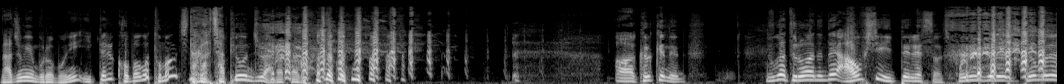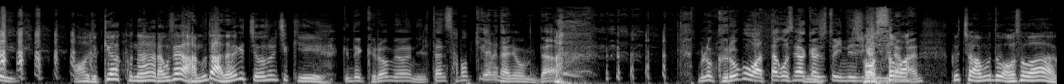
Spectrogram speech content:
나중에 물어보니 입대를 거부하고 도망치다가 잡혀온 줄 알았다고 하더군요. 아 그렇게는 누가 들어왔는데 9시에 입대를 했어. 본인들은 그러면은 어 늦게 왔구나 라고 생각 아무도 안 하겠죠, 솔직히. 근데 그러면 일단 사법기관에 다녀옵니다 물론 그러고 왔다고 생각할 수도 있는. 시간입니다만 그렇죠. 아무도 어서 와.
